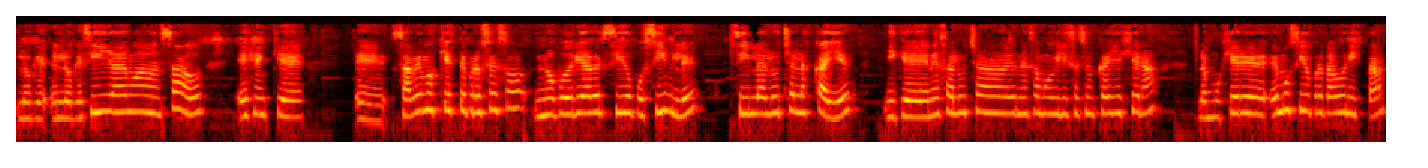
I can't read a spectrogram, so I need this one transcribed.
lo que, en lo que sí ya hemos avanzado es en que sabemos que este proceso no podría haber sido posible sin la lucha en las calles y que en esa lucha, en esa movilización callejera, las mujeres hemos sido protagonistas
